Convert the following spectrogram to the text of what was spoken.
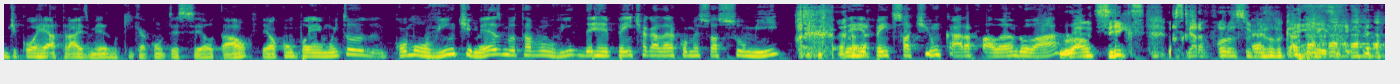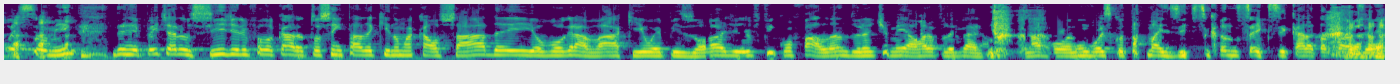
de correr atrás mesmo, o que, que aconteceu tal. Eu acompanhei muito como ouvinte mesmo, eu tava ouvindo, de repente a galera começou a sumir, de repente só tinha um cara falando lá. Round 6, os caras foram subindo no caminho. Assim. Foi sumir, de repente era o Cid, ele falou, cara, eu tô sentado aqui numa calçada e eu vou gravar aqui o episódio. Ele ficou falando durante meia hora, eu falei, velho, na boa, não vou escutar mais isso, que eu não sei o que esse cara tá fazendo.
